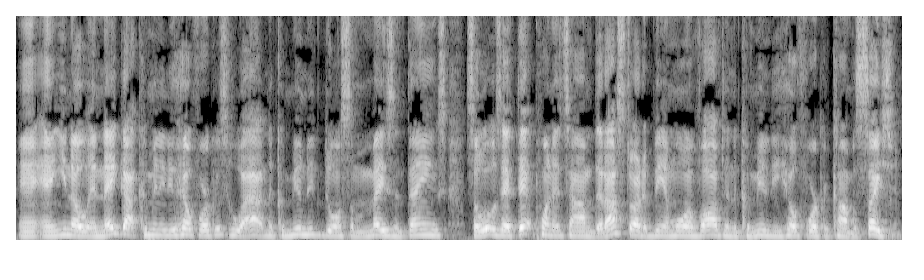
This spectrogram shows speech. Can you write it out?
and, and you know, and they got community health workers who are out in the community doing some amazing things. So it was at that point in time that I started being more involved in the community health worker conversation.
